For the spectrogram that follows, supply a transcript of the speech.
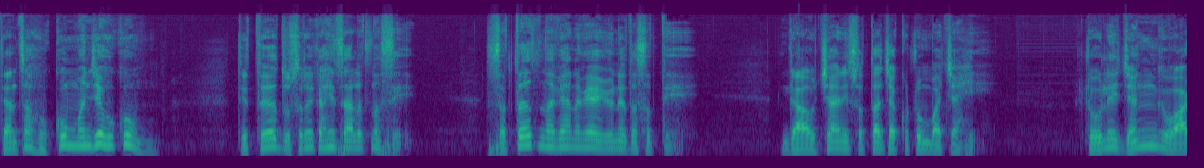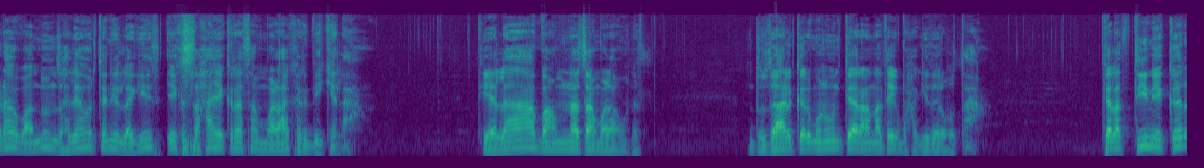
त्यांचा हुकूम म्हणजे हुकूम. तिथं दुसरं काही चालत नसे. सतत नव्या नव्या योजनेत असत ते. गावच्या आणि स्वतःच्या कुटुंबाच्याही. टोले जंग वाडा बांधून झाल्यावर त्यांनी लगेच एक सहा एकराचा मळा खरेदी केला. त्याला बामणाचा मळा म्हणत दुधारकर म्हणून त्या रानात एक भागीदार होता. त्याला तीन एकर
